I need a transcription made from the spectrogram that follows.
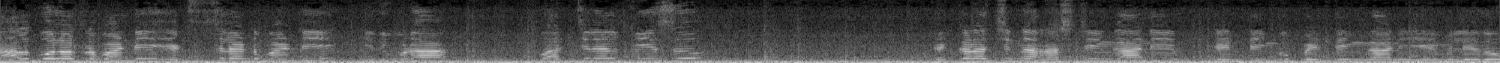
నాలుగు బోలట్ల బండి ఎక్సలెంట్ బండి. ఇది కూడా ఒరిజినల్ పీసు. ఎక్కడ చిన్న రస్టింగ్ కానీ డెంటింగ్ పెయింటింగ్ కానీ ఏమీ లేదు.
